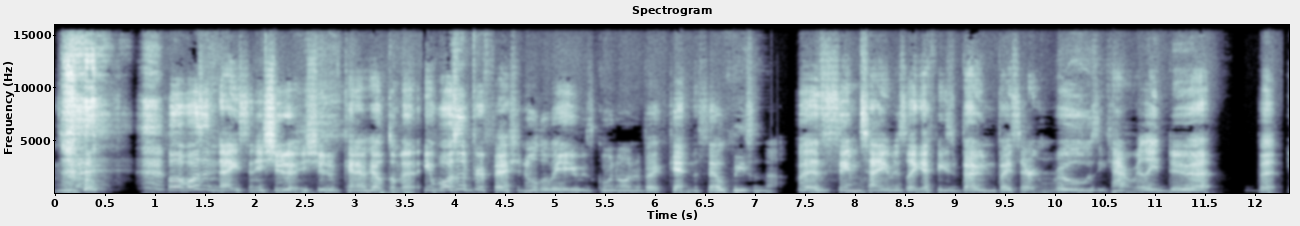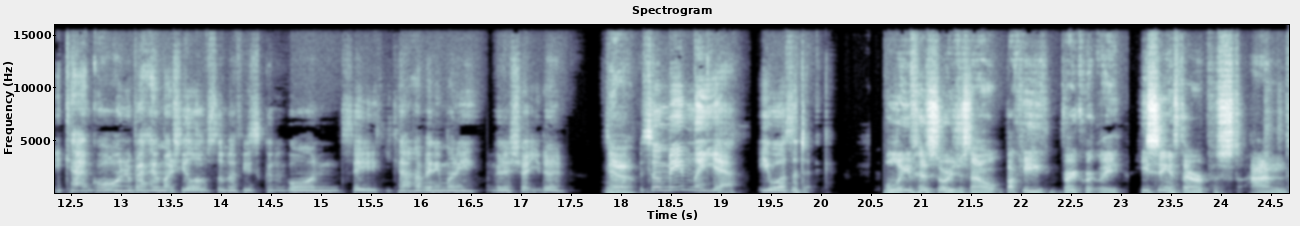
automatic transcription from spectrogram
well, it wasn't nice, and he should have he should have kind of helped him. It- He wasn't professional the way he was going on about getting the selfies and that. But at the same time, it's like if he's bound by certain rules, he can't really do it. But he can't go on about how much he loves them if he's gonna go on and say you can't have any money. I'm gonna shut you down. So, Yeah. So mainly, yeah, he was a dick. We'll leave his story just now. Bucky, very quickly, he's seeing a therapist and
